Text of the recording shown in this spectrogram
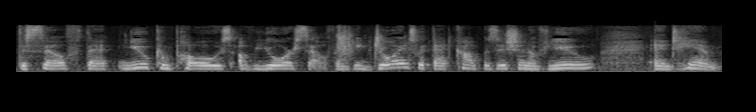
the self that you compose of yourself, and he joins with that composition of you and him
